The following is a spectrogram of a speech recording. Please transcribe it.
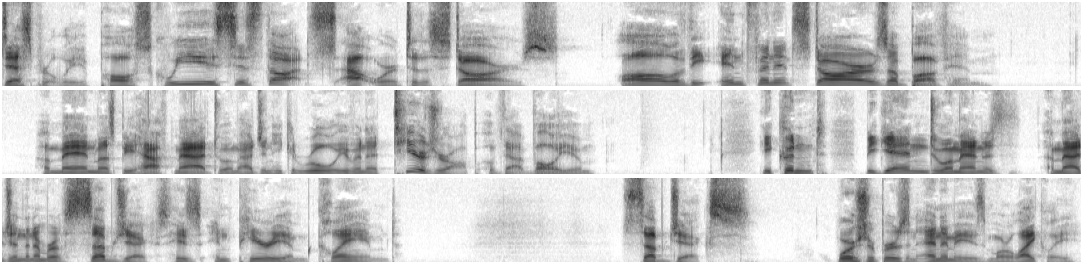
Desperately, Paul squeezed his thoughts outward to the stars, all of the infinite stars above him. A man must be half mad to imagine he could rule even a teardrop of that volume. He couldn't begin to imagine, the number of subjects his imperium claimed. Subjects, worshippers and enemies, more likely.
